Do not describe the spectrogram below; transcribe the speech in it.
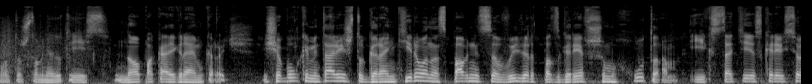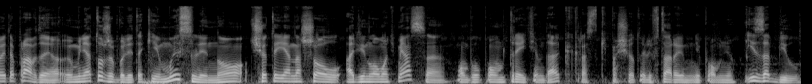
вот то, что у меня тут есть. Но пока играем, короче. Еще был комментарий, что гарантированно спавнится выверт под сгоревшим хутором. И, кстати, скорее всего, это правда. У меня тоже были такие мысли, но что-то я нашел один ломоть мяса. Он был, по-моему, третьим, да, как раз-таки по счету, или вторым, не помню. И забил.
